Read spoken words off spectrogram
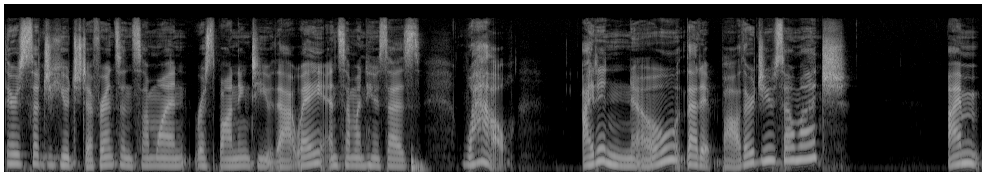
there's such a huge difference in someone responding to you that way and someone who says, Wow, I didn't know that it bothered you so much. I'm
